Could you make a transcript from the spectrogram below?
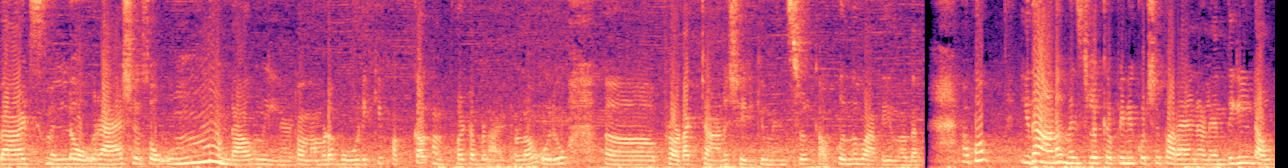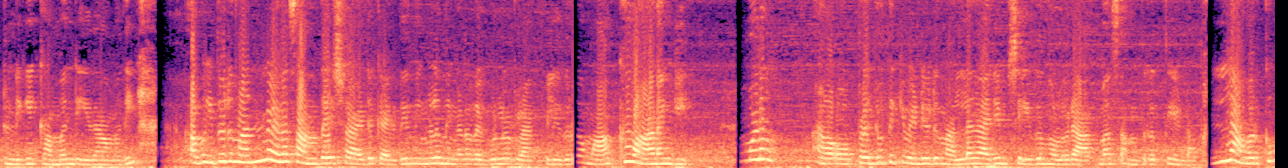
ബാഡ് സ്മെല്ലോ റാഷസോ ഒന്നും ഉണ്ടാവുന്നില്ല കേട്ടോ. നമ്മുടെ ബോഡിക്ക് പക്ക കംഫർട്ടബിൾ ആയിട്ടുള്ള ഒരു പ്രൊഡക്റ്റ് ആണ് ശരിക്കും മെൻസ്ട്രൽ കപ്പ് എന്ന് പറയുന്നത്. അപ്പോൾ ഇതാണ് മെൻസ്ട്രൽ കപ്പിനെ കുറിച്ച് പറയാനുള്ളത്. എന്തെങ്കിലും ഡൗട്ട് ഉണ്ടെങ്കിൽ കമന്റ് ചെയ്താൽ മതി. അപ്പോൾ ഇതൊരു നല്ലൊരു സന്ദേശമായിട്ട് കരുതി നിങ്ങൾ നിങ്ങളുടെ റെഗുലർ ലൈഫിൽ ഇതൊക്കെ മാക്കുവാണെങ്കിൽ പ്രകൃതിക്ക് വേണ്ടി ഒരു നല്ല കാര്യം ചെയ്തു എന്നുള്ള ഒരു ആത്മസംതൃപ്തി ഉണ്ടാവും. എല്ലാവർക്കും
